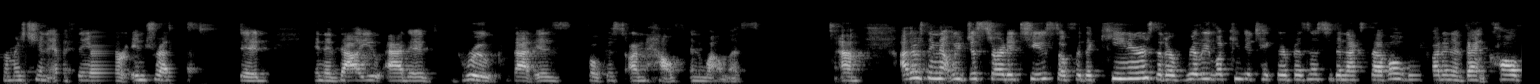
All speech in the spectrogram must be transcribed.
permission if they are interested in a value added group that is focused on health and wellness. Um, other thing that we've just started too, so for the keeners that are really looking to take their business to the next level, we've got an event called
